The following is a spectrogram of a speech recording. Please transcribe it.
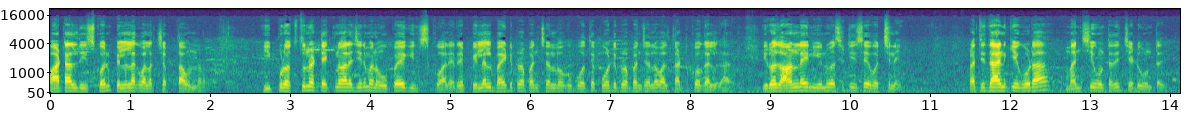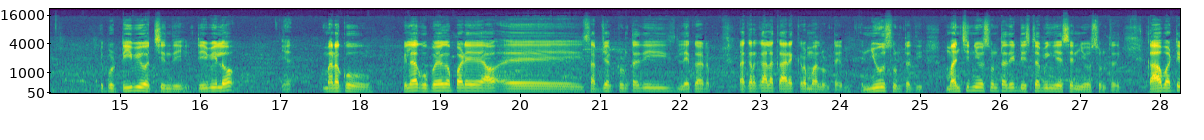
పాఠాలు తీసుకొని పిల్లలకు వాళ్ళకి చెప్తా ఉన్నారు. ఇప్పుడు వస్తున్న టెక్నాలజీని మనం ఉపయోగించుకోవాలి. రేపు పిల్లలు బయటి ప్రపంచంలోకి పోతే పోటీ ప్రపంచంలో వాళ్ళు తట్టుకోగలగాలి. ఈరోజు ఆన్లైన్ యూనివర్సిటీసే వచ్చినాయి. ప్రతిదానికి కూడా మంచి ఉంటుంది చెడు ఉంటుంది. ఇప్పుడు టీవీ వచ్చింది. టీవీలో మనకు పిల్లలకు ఉపయోగపడే సబ్జెక్ట్ ఉంటుంది లేక రకరకాల కార్యక్రమాలు ఉంటాయి. న్యూస్ ఉంటుంది మంచి న్యూస్ ఉంటుంది డిస్టర్బింగ్ చేసే న్యూస్ ఉంటుంది. కాబట్టి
